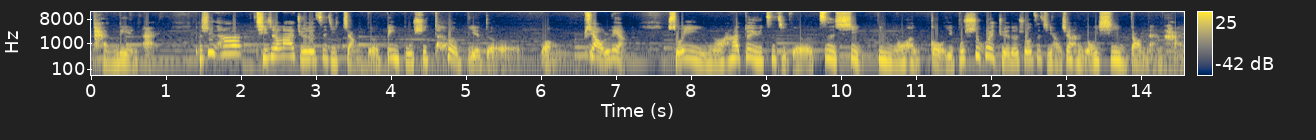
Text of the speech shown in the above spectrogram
谈恋爱。可是他齐哲拉觉得自己长得并不是特别的嗯漂亮，所以呢，他对于自己的自信并没有很够，也不是会觉得说自己好像很容易吸引到男孩。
